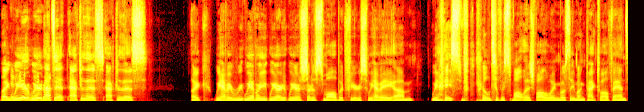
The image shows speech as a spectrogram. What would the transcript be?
Like And we're we're that's it. After this, after this, like we have a we have a we are we are sort of small but fierce. We have a um we have a relatively smallish following, mostly among Pac-12 fans,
